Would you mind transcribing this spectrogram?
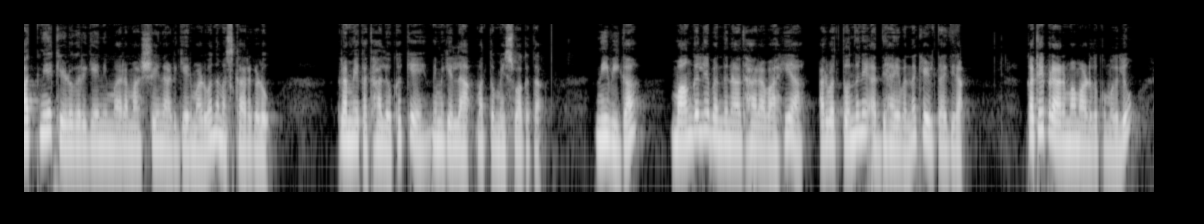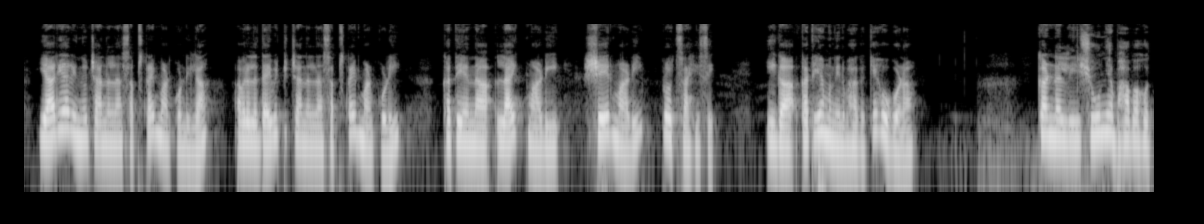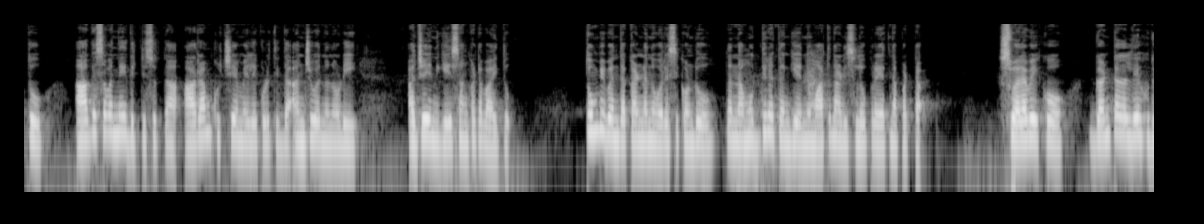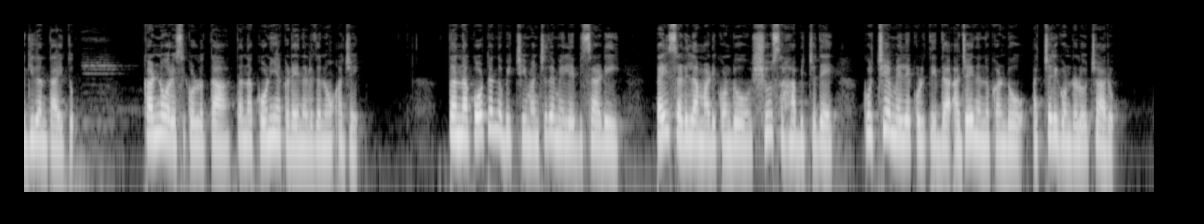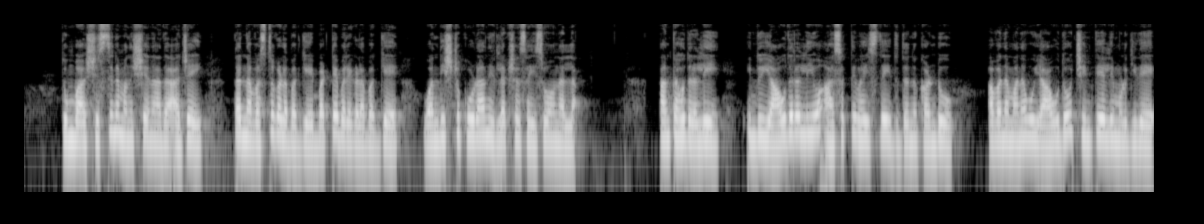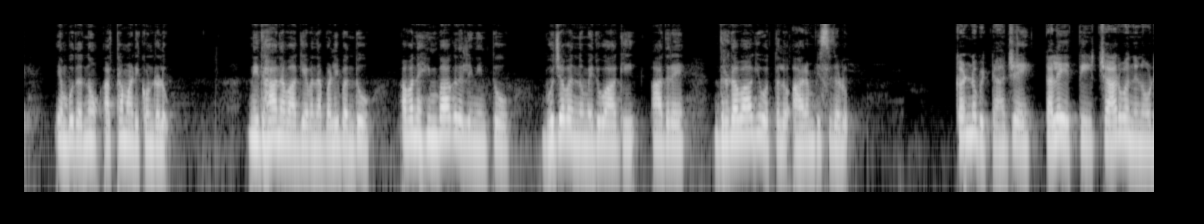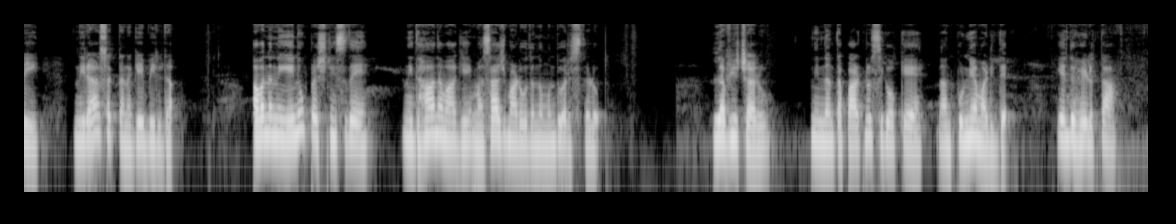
ಆತ್ಮೀಯ ಕೇಳುಗರಿಗೆ ನಿಮ್ಮ ರಮಾಶ್ರೀ ನಾಡಿಗೇರ್ ಮಾಡುವ ನಮಸ್ಕಾರಗಳು. ರಮ್ಯ ಕಥಾಲೋಕಕ್ಕೆ ನಿಮಗೆಲ್ಲ ಮತ್ತೊಮ್ಮೆ ಸ್ವಾಗತ. ನೀವೀಗ ಮಾಂಗಲ್ಯ ಬಂಧನ ಧಾರಾವಾಹಿಯ ಅರವತ್ತೊಂದನೇ ಅಧ್ಯಾಯವನ್ನು ಕೇಳ್ತಾ ಇದ್ದೀರಾ. ಕಥೆ ಪ್ರಾರಂಭ ಮಾಡೋದಕ್ಕೂ ಮೊದಲು ಯಾರ್ಯಾರಿನ್ನೂ ಚಾನಲ್ನ ಸಬ್ಸ್ಕ್ರೈಬ್ ಮಾಡ್ಕೊಂಡಿಲ್ಲ, ಅವರೆಲ್ಲ ದಯವಿಟ್ಟು ಚಾನಲ್ನ ಸಬ್ಸ್ಕ್ರೈಬ್ ಮಾಡ್ಕೊಳ್ಳಿ. ಕಥೆಯನ್ನು ಲೈಕ್ ಮಾಡಿ, ಶೇರ್ ಮಾಡಿ, ಪ್ರೋತ್ಸಾಹಿಸಿ. ಈಗ ಕಥೆಯ ಮುಂದಿನ ಭಾಗಕ್ಕೆ ಹೋಗೋಣ. ಕಣ್ಣಲ್ಲಿ ಶೂನ್ಯ ಭಾವ ಹೊತ್ತು ಆಗಸವನ್ನೇ ದಿಟ್ಟಿಸುತ್ತಾ ಆರಾಮ್ ಕುರ್ಚಿಯ ಮೇಲೆ ಕುಳಿತಿದ್ದ ಅಂಜುವನ್ನು ನೋಡಿ ಅಜಯನಿಗೆ ಸಂಕಟವಾಯಿತು. ತುಂಬಿ ಬಂದ ಕಣ್ಣನ್ನು ಒರೆಸಿಕೊಂಡು ತನ್ನ ಮುದ್ದಿನ ತಂಗಿಯನ್ನು ಮಾತನಾಡಿಸಲು ಪ್ರಯತ್ನಪಟ್ಟ. ಸ್ವರವೇಕೋ, ಗಂಟಲಲ್ಲೇ ಹುದುಗಿದಂತಾಯಿತು. ಕಣ್ಣು ಒರೆಸಿಕೊಳ್ಳುತ್ತಾ ತನ್ನ ಕೋಣೆಯ ಕಡೆ ನಡೆದನು ಅಜಯ್. ತನ್ನ ಕೋಟನ್ನು ಬಿಚ್ಚಿ ಮಂಚದ ಮೇಲೆ ಬಿಸಾಡಿ ಟೈ ಸಡಿಲ ಮಾಡಿಕೊಂಡು ಶೂ ಸಹ ಬಿಚ್ಚದೆ ಕುರ್ಚಿಯ ಮೇಲೆ ಕುಳಿತಿದ್ದ ಅಜಯ್ನನ್ನು ಕಂಡು ಅಚ್ಚರಿಗೊಂಡಳು ಚಾರು. ತುಂಬ ಶಿಸ್ತಿನ ಮನುಷ್ಯನಾದ ಅಜಯ್ ತನ್ನ ವಸ್ತುಗಳ ಬಗ್ಗೆ ಬಟ್ಟೆ ಬರೆಗಳ ಬಗ್ಗೆ ಒಂದಿಷ್ಟು ಕೂಡ ನಿರ್ಲಕ್ಷ್ಯ ಸಹಿಸುವವನಲ್ಲ. ಅಂತಹುದರಲ್ಲಿ ಇಂದು ಯಾವುದರಲ್ಲಿಯೂ ಆಸಕ್ತಿ ವಹಿಸದೇ ಇದ್ದುದನ್ನು ಕಂಡು ಅವನ ಮನವು ಯಾವುದೋ ಚಿಂತೆಯಲ್ಲಿ ಮುಳುಗಿದೆ ಎಂಬುದನ್ನು ಅರ್ಥ ಮಾಡಿಕೊಂಡಳು ನಿಧಾನವಾಗಿ ಅವನ ಬಳಿ ಬಂದು ಅವನ ಹಿಂಭಾಗದಲ್ಲಿ ನಿಂತು ಭುಜವನ್ನು ಮೆದುವಾಗಿ, ಆದರೆ ದೃಢವಾಗಿ ಒತ್ತಲು ಆರಂಭಿಸಿದಳು. ಕಣ್ಣು ಬಿಟ್ಟ ಅಜಯ್ ತಲೆ ಎತ್ತಿ ಚಾರುವನ್ನು ನೋಡಿ ನಿರಾಸಕ್ತನಗೆ ಬೀರಿದ. ಅವನನ್ನು ಏನೂ ಪ್ರಶ್ನಿಸದೆ ನಿಧಾನವಾಗಿ ಮಸಾಜ್ ಮಾಡುವುದನ್ನು ಮುಂದುವರಿಸಿದಳು. ಲವ್ ಯು ಚಾರು, ನಿನ್ನಂಥ ಪಾರ್ಟ್ನರ್ ಸಿಗೋಕ್ಕೆ ನಾನು ಪುಣ್ಯ ಮಾಡಿದ್ದೆ, ಎಂದು ಹೇಳುತ್ತಾ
